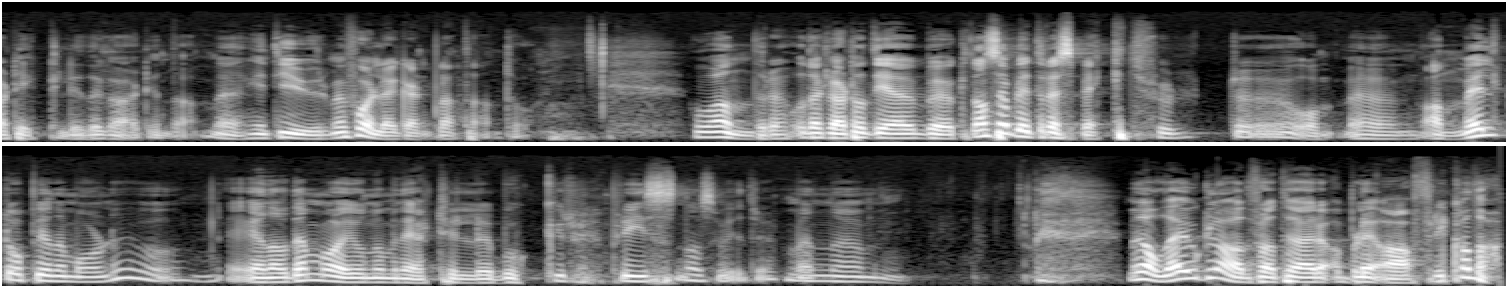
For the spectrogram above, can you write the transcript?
artikkel i The Guardian da, med intervjuer med forleggeren blant annet, og, og andre. Og det er klart at de Bøkene hans er blitt respektfullt om, uh, anmeldt opp gjennom årene. En av dem var jo nominert til Booker-prisen osv. Men uh, men alle er jo glade for at det ble Afrika, da.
